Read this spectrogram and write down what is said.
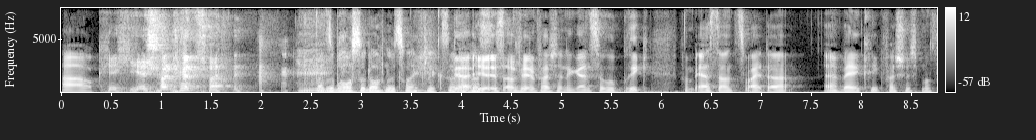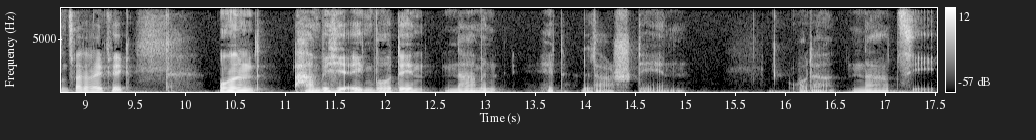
Ah, okay, hier ist schon der zweite. Also brauchst du doch nur zwei Klicks. Ja, hier ist auf jeden Fall schon eine ganze Rubrik vom Erster und Zweiter äh, Weltkrieg, Faschismus und Zweiter Weltkrieg. Und haben wir hier irgendwo den Namen Hitler stehen? Oder Nazi?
